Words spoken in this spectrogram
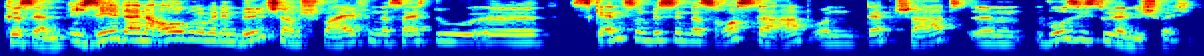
Christian, ich sehe deine Augen über den Bildschirm schweifen. Das heißt, du äh, scannst so ein bisschen das Roster ab und Depth Chart. Ähm, wo siehst du denn die Schwächen?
